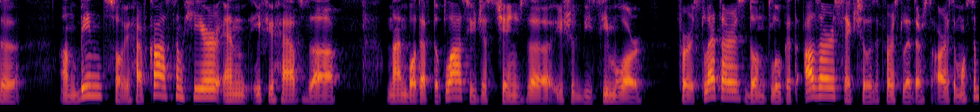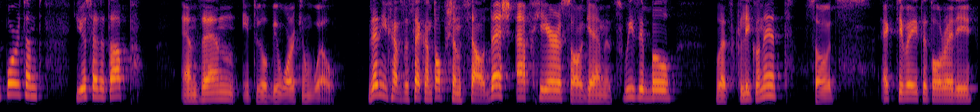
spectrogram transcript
uh, unbind. So you have custom here and if you have the Ninebot F2 Plus, you just change the, you should be similar first letters, don't look at others, actually the first letters are the most important. You set it up and then it will be working well. Then you have the second option, Xiaodash app here, so again it's visible. Let's click on it, so it's activated already.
